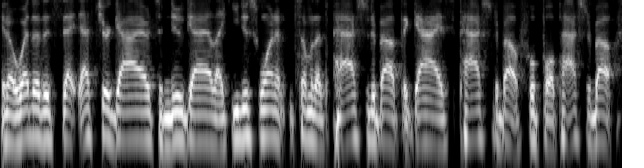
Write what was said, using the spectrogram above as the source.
You know, whether this that, that's your guy or it's a new guy. Like you just want someone that's passionate about the guys, passionate about football, passionate about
